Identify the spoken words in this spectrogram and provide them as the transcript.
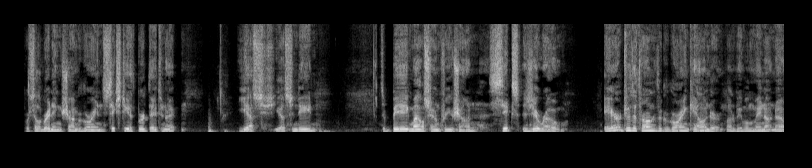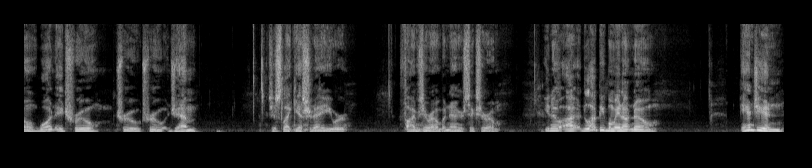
We're celebrating Sean Gregorian's 60th birthday tonight. Yes, yes, indeed. It's a big milestone for you, Sean. 6 0. Heir to the throne of the Gregorian calendar. A lot of people may not know what a true, true, true gem. Just like yesterday, you were 5 0, but now you're 6 0. You know, I, a lot of people may not know Angie and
